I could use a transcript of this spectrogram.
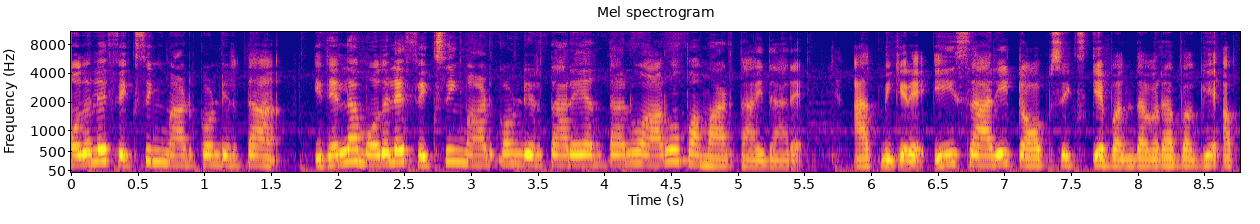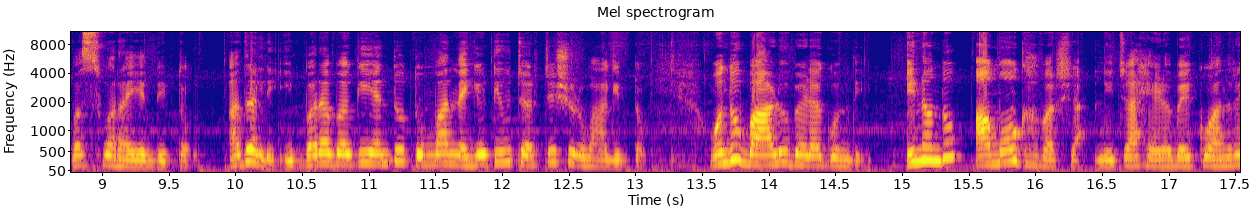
ಮೊದಲೇ ಫಿಕ್ಸಿಂಗ್ ಮಾಡ್ಕೊಂಡಿರ್ತಾ, ಇದೆಲ್ಲ ಮೊದಲೇ ಫಿಕ್ಸಿಂಗ್ ಮಾಡ್ಕೊಂಡಿರ್ತಾರೆ ಅಂತಾನೂ ಆರೋಪ ಮಾಡ್ತಾ ಇದ್ದಾರೆ. ಆತ್ಮಿಗೆರೆ ಈ ಸಾರಿ ಟಾಪ್ ಸಿಕ್ಸ್ಗೆ ಬಂದವರ ಬಗ್ಗೆ ಅಪಸ್ವರ ಎದ್ದಿತ್ತು. ಅದರಲ್ಲಿ ಇಬ್ಬರ ಬಗ್ಗೆ ಅಂತೂ ತುಂಬಾ ನೆಗೆಟಿವ್ ಚರ್ಚೆ ಶುರುವಾಗಿತ್ತು. ಒಂದು ಬಾಳು ಬೆಳಗುಂದಿ, ಇನ್ನೊಂದು ಅಮೋಘ ವರ್ಷ. ನಿಜ ಹೇಳಬೇಕು ಅಂದ್ರೆ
